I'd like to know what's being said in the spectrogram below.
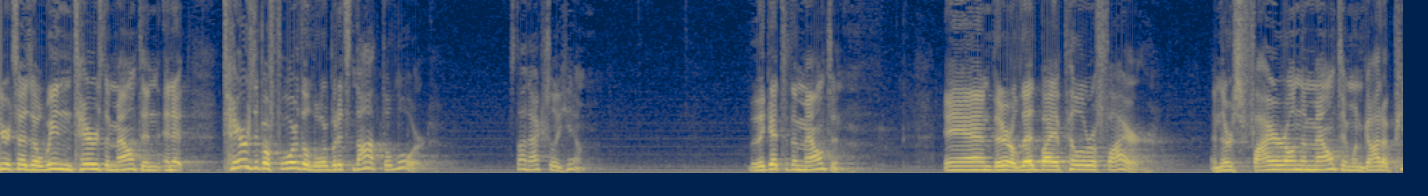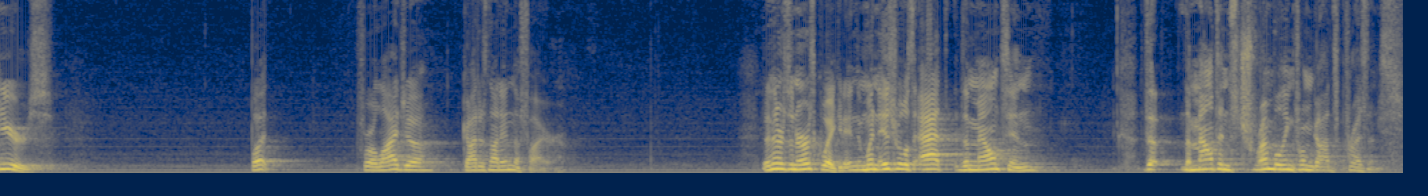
Here it says a wind tears the mountain and it tears it before the Lord, but it's not the Lord. It's not actually Him. They get to the mountain, and they're led by a pillar of fire. And there's fire on the mountain when God appears. But for Elijah, God is not in the fire. Then there's an earthquake, and when Israel is at the mountain, the, the mountain's trembling from God's presence.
